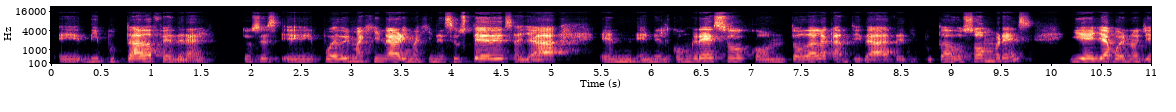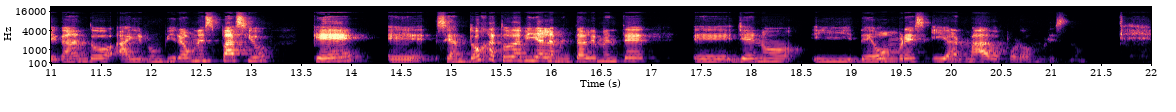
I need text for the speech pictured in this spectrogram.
eh, diputada federal. Entonces, eh, puedo imaginar, imagínense ustedes allá en, el Congreso con toda la cantidad de diputados hombres y ella, bueno, llegando a irrumpir a un espacio que eh, se antoja todavía lamentablemente eh, lleno y de hombres y armado por hombres, ¿no?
